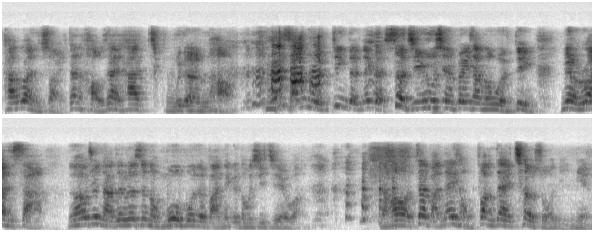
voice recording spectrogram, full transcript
他乱甩，但好在他扶得很好，非常稳定的那个射击路线非常的稳定，没有乱撒，然后就拿着热身桶默默的把那个东西接完，然后再把那一桶放在厕所里面，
